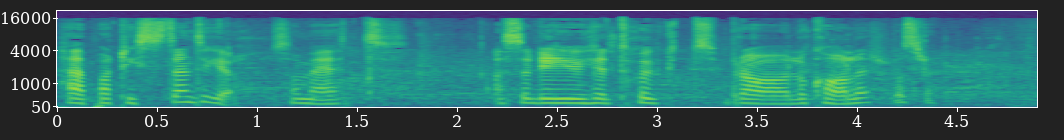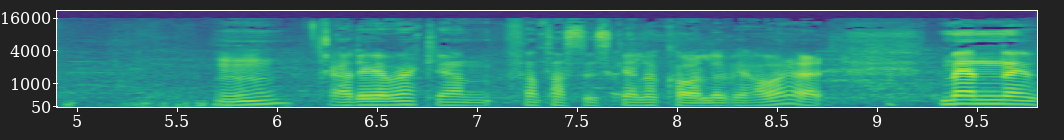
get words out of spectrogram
här på Artisten tycker jag som är ett, alltså det är ju helt sjukt bra lokaler och sådär. Mm, ja, det är verkligen fantastiska lokaler vi har här. Men eh,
